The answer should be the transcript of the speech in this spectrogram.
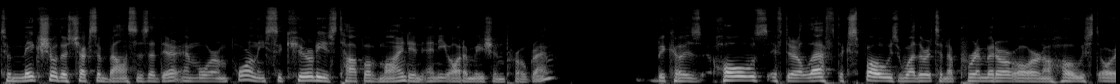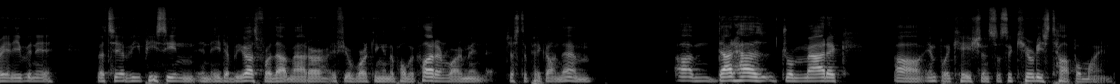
to make sure the checks and balances are there. And more importantly, security is top of mind in any automation program because holes, if they're left exposed, whether it's in a perimeter or in a host or in even a, let's say a VPC in, in AWS for that matter, if you're working in the public cloud environment, just to pick on them, um, that has dramatic uh, implications. So security is top of mind.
